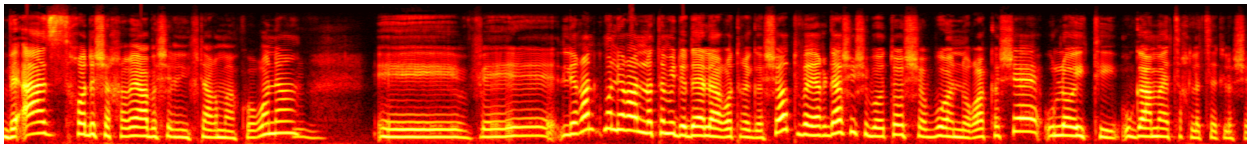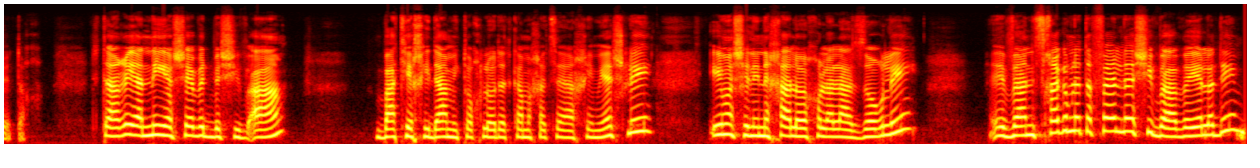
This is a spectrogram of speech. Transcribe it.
ואז חודש אחרי אבא שלי נפטר מהקורונה, אה, ולירן כמו לירן לא תמיד יודע להראות רגשות, והרגשתי שבאותו שבוע נורא קשה, הוא לא איתי, הוא גם היה צריך לצאת לשטח. תתארי, אני יושבת בשבעה, בת יחידה מתוך לא יודעת כמה חצי האחים יש לי, אימא שלי נכה לא יכולה לעזור לי, ואני צריכה גם לתפעל אה, שבעה וילדים.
